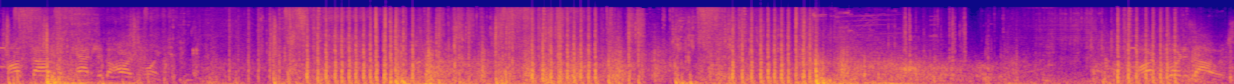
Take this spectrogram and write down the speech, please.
Hostiles have captured the hardpoint. Hardpoint is ours.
